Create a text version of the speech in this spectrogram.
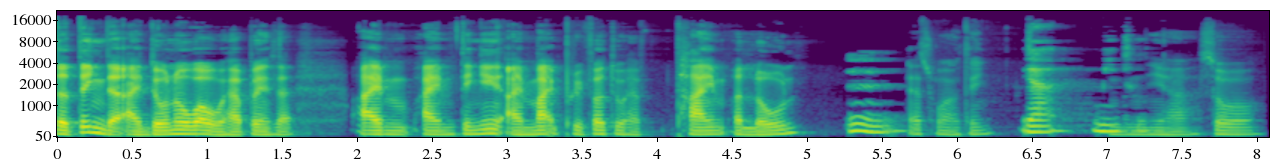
the thing that I don't know what will happen is that I'm I'm thinking I might prefer to have time alone. Mm. That's one thing. Yeah, me Mm, too. Yeah, so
